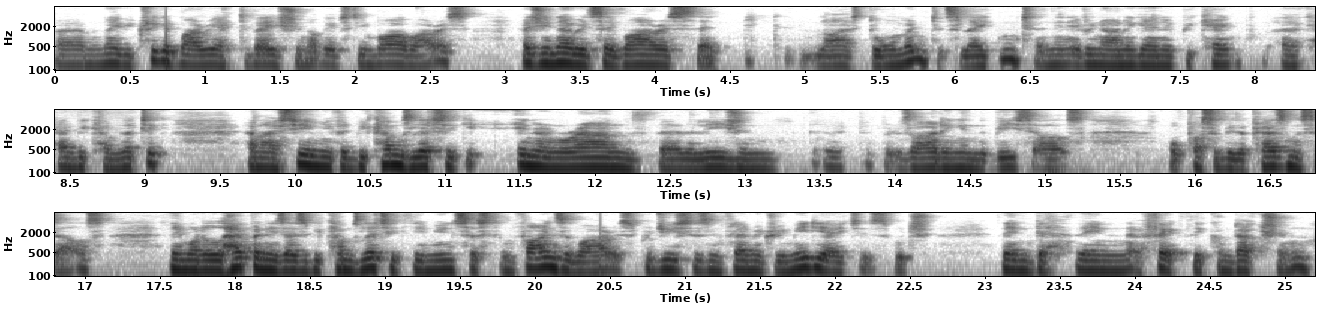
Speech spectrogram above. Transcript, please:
um, may be triggered by reactivation of Epstein-Barr virus. As you know, it's a virus that lies dormant, it's latent, and then every now and again it became, uh, can become lytic. And I assume if it becomes lytic in and around the, the lesion uh, residing in the B cells or possibly the plasma cells, then what will happen is as it becomes lytic, the immune system finds the virus, produces inflammatory mediators, which then then affect the conduction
